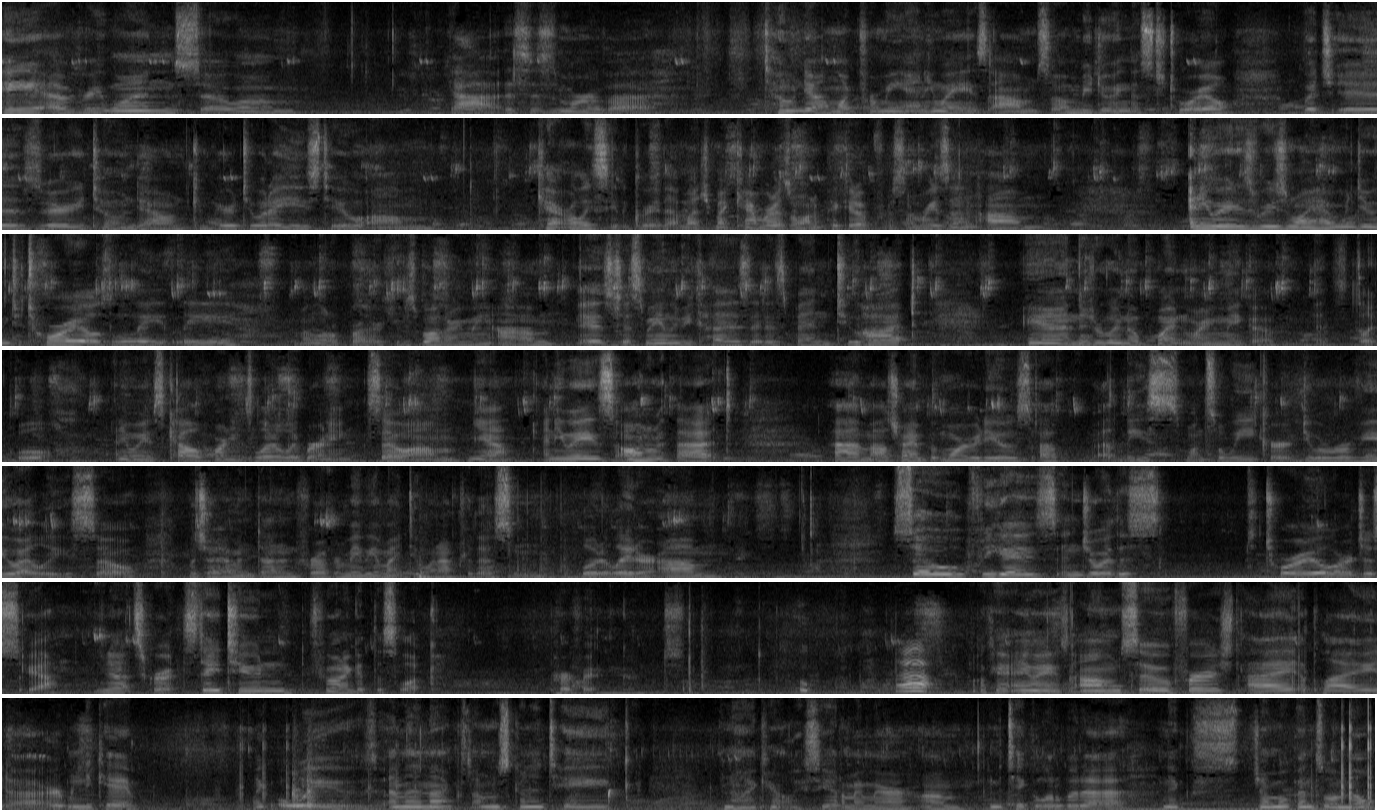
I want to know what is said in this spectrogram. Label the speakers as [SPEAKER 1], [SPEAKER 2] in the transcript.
[SPEAKER 1] Hey everyone, so um, yeah, this is more of a toned down look for me anyways, um, so I'm going to be doing this tutorial, which is very toned down compared to what I used to. Um, can't really see the gray that much, my camera doesn't want to pick it up for some reason. Um, anyways, the reason why I haven't been doing tutorials lately, my little brother keeps bothering me, um, is just mainly because it has been too hot and there's really no point in wearing makeup. It's like, well, anyways, California is literally burning. So, um, yeah. Anyways, on with that. Um, I'll try and put more videos up at least once a week or do a review at least, so, which I haven't done in forever. Maybe I might do one after this and upload it later. Um, so, hopefully you guys enjoy this tutorial or just, yeah, you know screw it. Stay tuned if you want to get this look. Perfect. Okay, anyways, um, so first I applied uh, Urban Decay, like always, and then next I'm just to take, no, I can't really see out of my mirror, um, I'm to take a little bit of NYX Jumbo Pencil and Milk,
